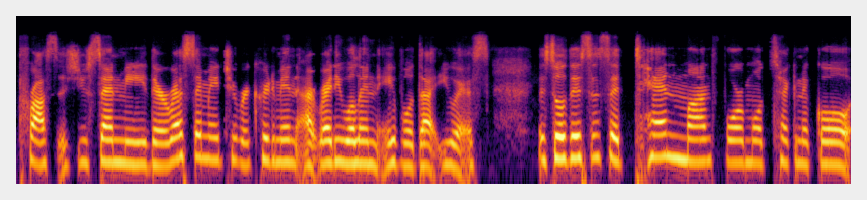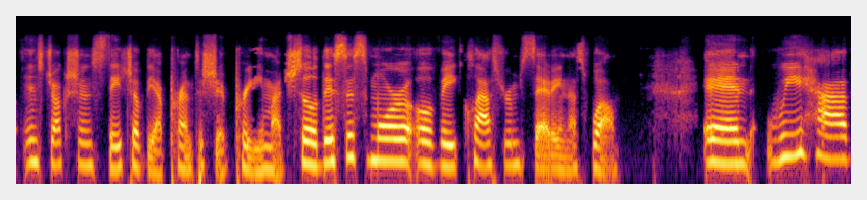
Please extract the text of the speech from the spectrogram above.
process. You send me their resume to recruitment at readywillingable.us. So this is a 10 month formal technical instruction stage of the apprenticeship pretty much. So this is more of a classroom setting as well. And we have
